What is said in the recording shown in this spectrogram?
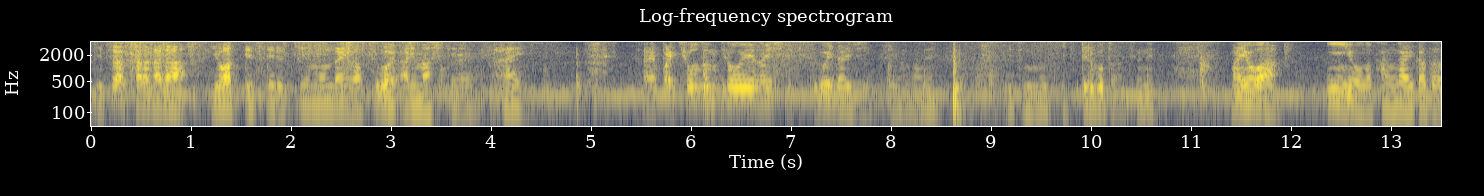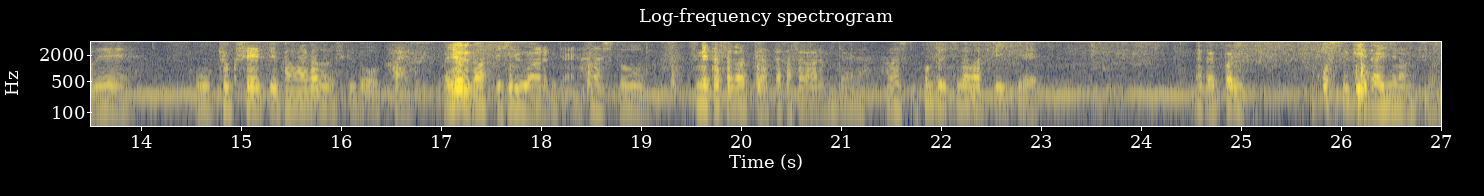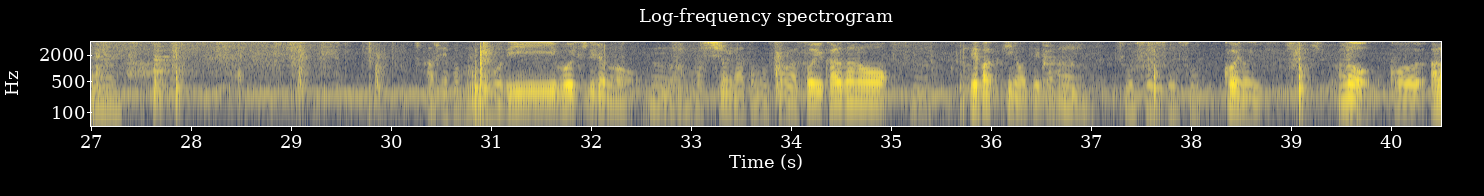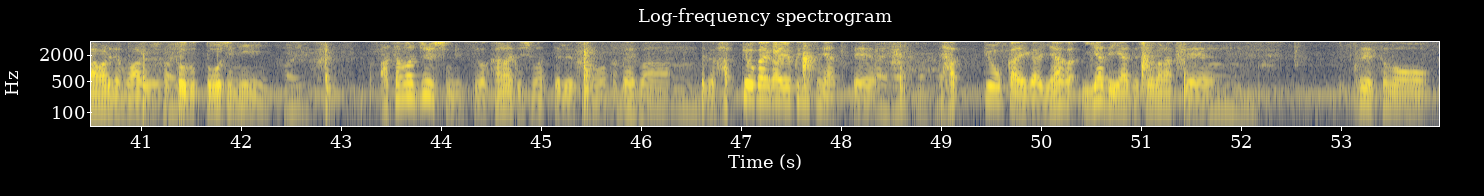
実は体が弱ってってるっていう問題はすごいありましてはいだからやっぱり共存共栄の意識ってすごい大事っていうのがねいつも言ってることなんですよね。まあ、要は陰陽の考え方で極性っていう考え方ですけど、はい。まあ、夜があって昼があるみたいな話と冷たさがあってあったかさがあるみたいな話と本当につながっていてなんかやっぱりそこすげえ大事なんですよね。あとやっぱボディーボイス理論のうん。面白いなと思ったのがそういう体のデバッグ機能というか、うん、そうそうそうそう。声のい。のこう現れでもある。はい。と同時にはい頭重心で実は叶えてしまってるその例えばうん。発表会が翌日にあって、発表会が嫌が嫌で嫌でしょうがなくて、はいでその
